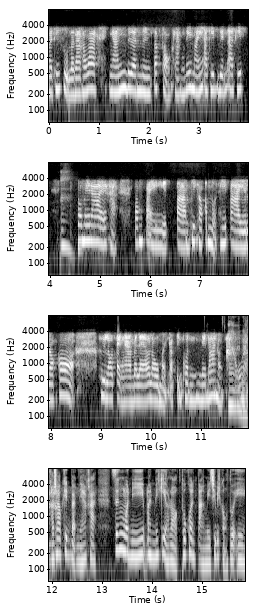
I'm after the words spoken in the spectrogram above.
มาที่สุดแล้วนะคะว่างั้นเดือนหนึ่งสักสองครั้งได้ไหมอาทิตย์เว้นอาทิตย์อืมก็ไม่ได้ค่ะ ต้องไปตามที่เขากำหนดให้ไปแล้วก็ คือเราแต่งงานมาแล้วเราเหมือนกับเป็นคนในบ้านของอ่าเขาเนี่ยอะเขาชอบคิดแบบเนี้ยค่ะ ซึ่งวันนี้มันไม่เกี่ยวหรอกทุกคนต่างมีชีวิตของตัวเอง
